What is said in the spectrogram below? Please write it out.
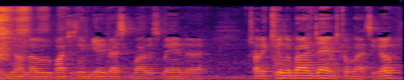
For you don't know, watches NBA basketball. This man uh, tried to kill LeBron James a couple nights ago,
